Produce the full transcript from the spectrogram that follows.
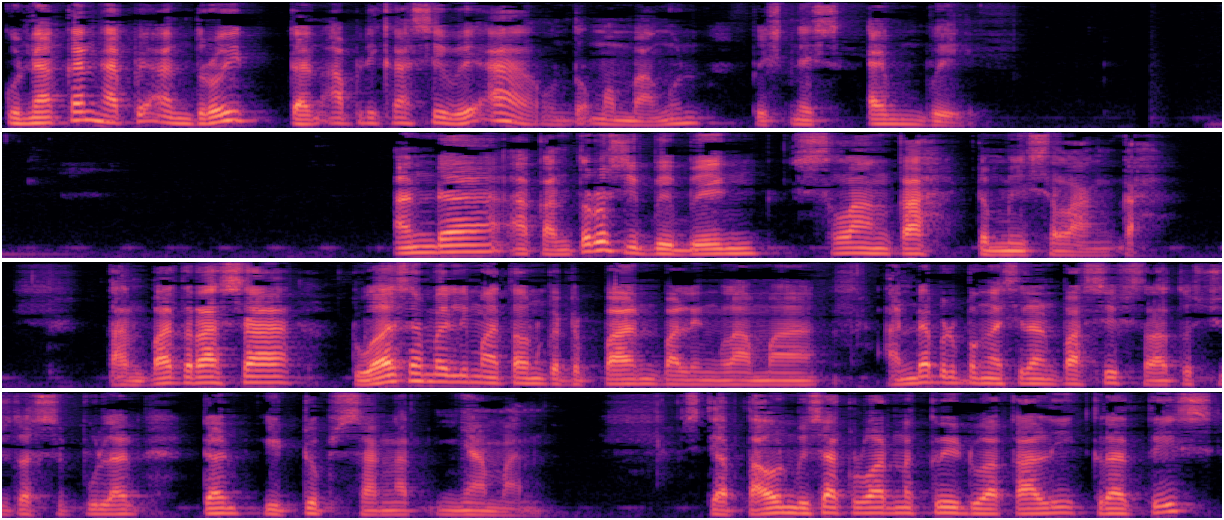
Gunakan HP Android dan aplikasi WA untuk membangun bisnis MW. Anda akan terus dibimbing selangkah demi selangkah. Tanpa terasa, 2-5 tahun ke depan paling lama, Anda berpenghasilan pasif 100 juta sebulan dan hidup sangat nyaman. Setiap tahun bisa keluar negeri dua kali gratis,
